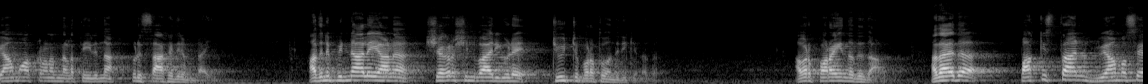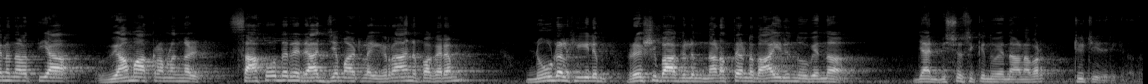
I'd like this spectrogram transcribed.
വ്യാമാക്രമണം നടത്തിയിരുന്ന ഒരു സാഹചര്യം സാഹചര്യമുണ്ടായി. അതിന് പിന്നാലെയാണ് ഷെഹർ ഷിൻവാരിയുടെ ട്വീറ്റ് പുറത്തു വന്നിരിക്കുന്നത്. അവർ പറയുന്നത് ഇതാണ്. അതായത് പാകിസ്ഥാൻ വ്യോമസേന നടത്തിയ വ്യോമാക്രമണങ്ങൾ സഹോദര രാജ്യമായിട്ടുള്ള ഇറാന് പകരം ന്യൂഡൽഹിയിലും റേഷിബാഗിലും നടത്തേണ്ടതായിരുന്നുവെന്ന് ഞാൻ വിശ്വസിക്കുന്നു എന്നാണ് അവർ ട്വീറ്റ് ചെയ്തിരിക്കുന്നത്.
